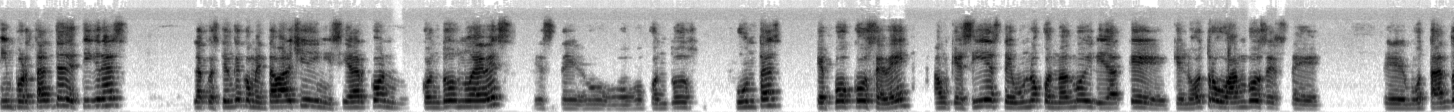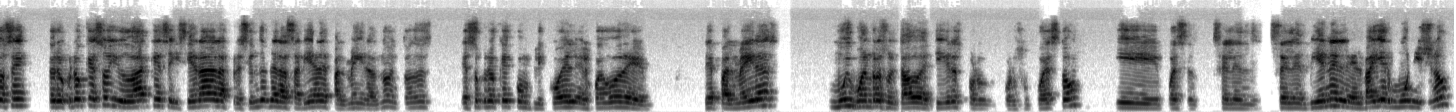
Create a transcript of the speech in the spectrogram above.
importante de Tigres, la cuestión que comentaba Archie de iniciar con, con dos nueves, este, o, con dos puntas, que poco se ve, aunque sí, este, uno con más movilidad que, el otro, o ambos, este, eh, votándose, pero creo que eso ayudó a que se hiciera la presión desde la salida de Palmeiras, ¿no? Entonces, eso creo que complicó el, juego de, Palmeiras. Muy buen resultado de Tigres, por, por supuesto, y pues se les, se les viene el, el Bayern Múnich, ¿no?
